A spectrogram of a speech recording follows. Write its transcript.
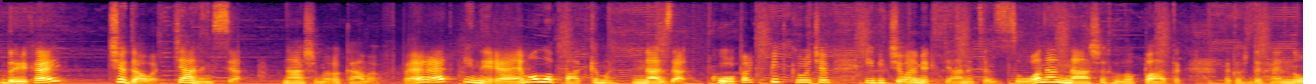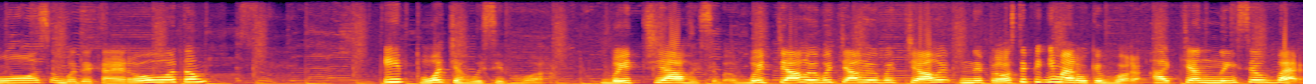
Дихай. Чудово, тянемося нашими руками вперед і ниряємо лопатками назад. купер, підкручуємо і відчуваємо, як тягнеться зона наших лопаток. Також дихай носом, видихай ротом. І потягуйся вгору. Витягуй себе, витягуй, витягуй, витягуй. Не просто піднімай руки вгору, а тянися вверх.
